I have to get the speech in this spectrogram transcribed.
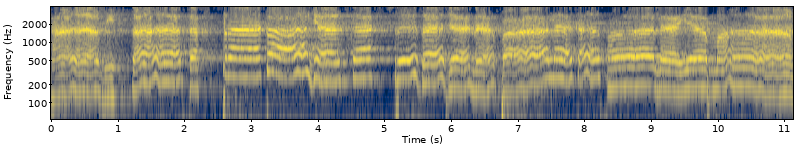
കാമി നാർത്ത പ്രദായക ശ്രുതജന പാലക പാലയ മാം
